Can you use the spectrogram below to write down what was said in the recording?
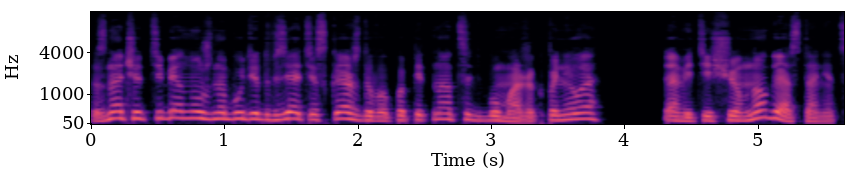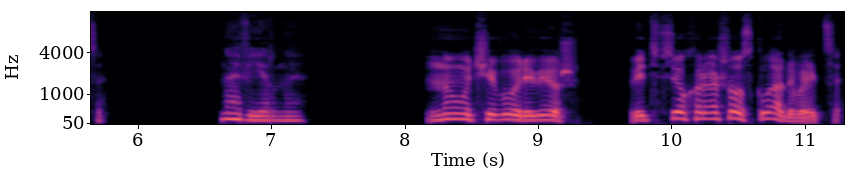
Значит, тебе нужно будет взять из каждого по пятнадцать бумажек, поняла? Там ведь еще много останется?» «Наверное». «Ну, чего ревешь? Ведь все хорошо складывается.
